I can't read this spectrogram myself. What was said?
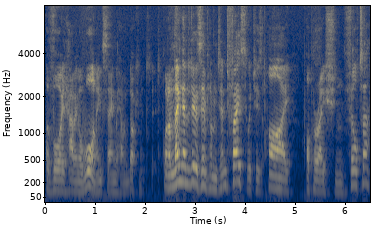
avoid having a warning saying we haven't documented it. What I'm then going to do is implement interface, which is i operation filter,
